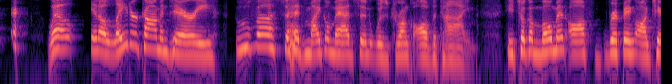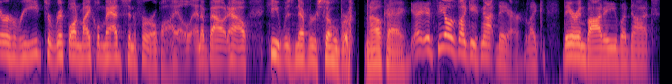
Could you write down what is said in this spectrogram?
well, in a later commentary, Uwe said Michael Madsen was drunk all the time. He took a moment off ripping on Tara Reid to rip on Michael Madsen for a while and about how he was never sober. Okay. It feels like he's not there. Like there in body, but not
